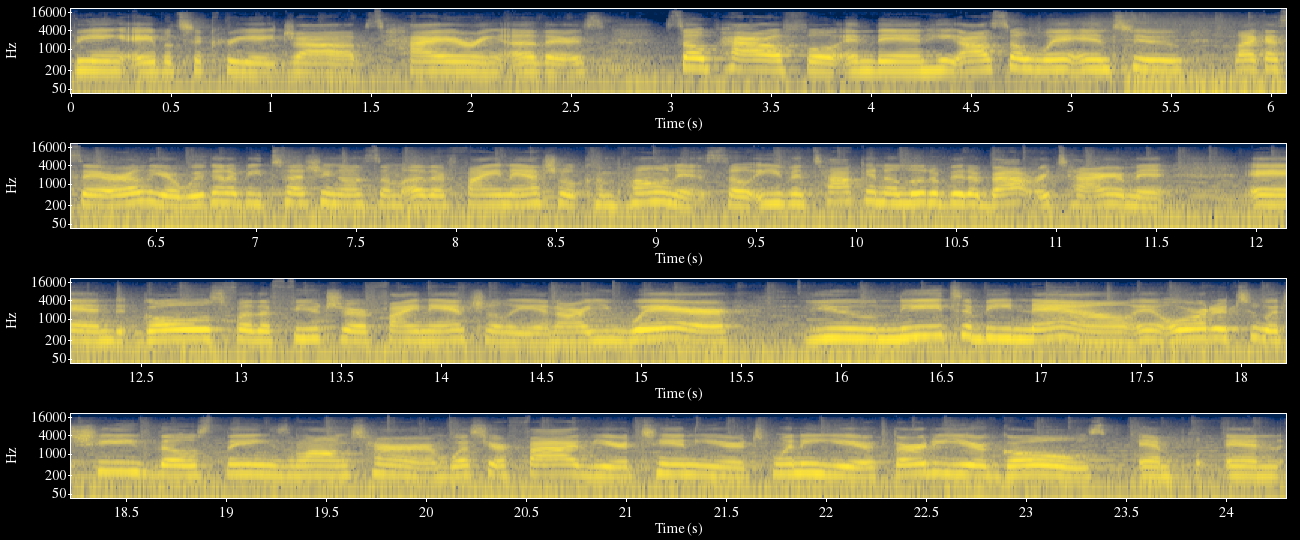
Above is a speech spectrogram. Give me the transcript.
being able to create jobs, hiring others. So powerful. And then he also went into, like I said earlier, we're going to be touching on some other financial components. So even talking a little bit about retirement and goals for the future financially. And are you where you need to be now in order to achieve those things long term? What's your 5 year, 10 year, 20 year, 30 year goals and and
